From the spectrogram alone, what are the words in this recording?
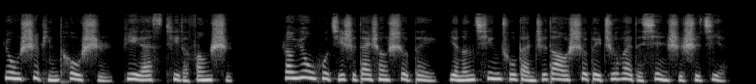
用视频透视 VST 的方式，让用户即使带上设备，也能清楚感知到设备之外的现实世界。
